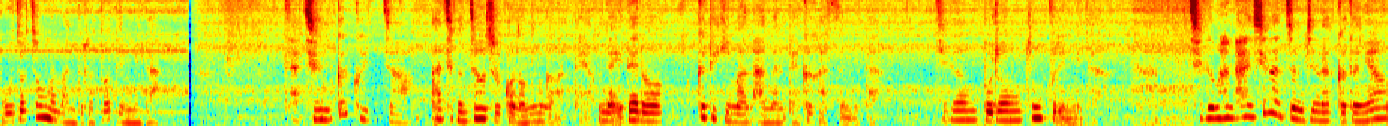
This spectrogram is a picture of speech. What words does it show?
무조청만 만들어도 됩니다. 자 지금 끓고 있죠? 아직은 저어줄 건 없는 것 같아요. 그냥 이대로 끓이기만 하면 될 것 같습니다. 지금 불은 중불입니다 지금 한 1시간쯤 지났거든요.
